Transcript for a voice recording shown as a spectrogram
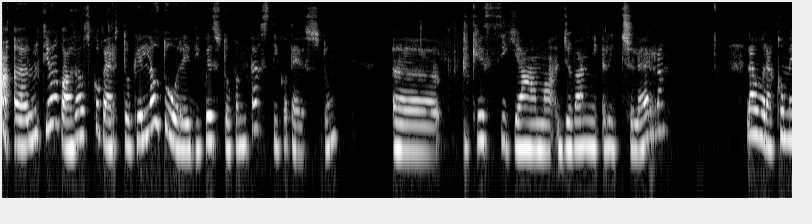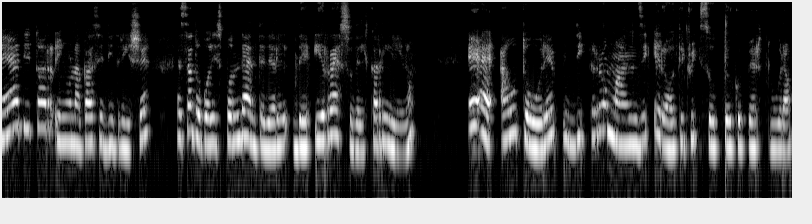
Ah, eh, l'ultima cosa, ho scoperto che l'autore di questo fantastico testo, eh, che si chiama Giovanni Richler, lavora come editor in una casa editrice, è stato corrispondente del de Il Resto del Carlino e è autore di romanzi erotici sotto copertura.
